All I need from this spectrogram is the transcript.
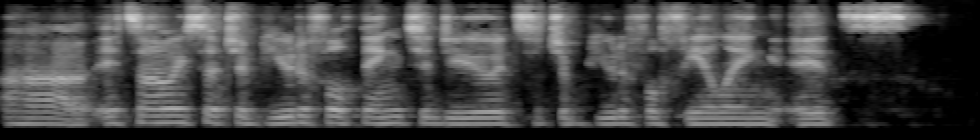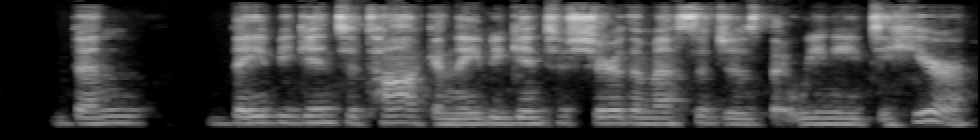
Uh, it's always such a beautiful thing to do. It's such a beautiful feeling. It's then they begin to talk and they begin to share the messages that we need to hear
